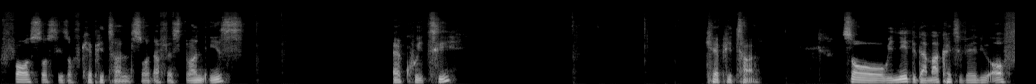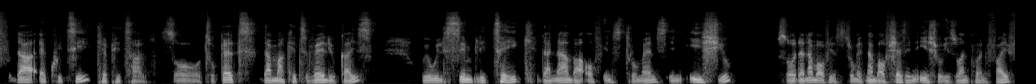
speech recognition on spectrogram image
four sources of capital. So the first one is equity capital. So we need the market value of the equity capital. So to get the market value, guys, we will simply take the number of instruments in issue. So the number of instruments, number of shares in issue is 1.5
